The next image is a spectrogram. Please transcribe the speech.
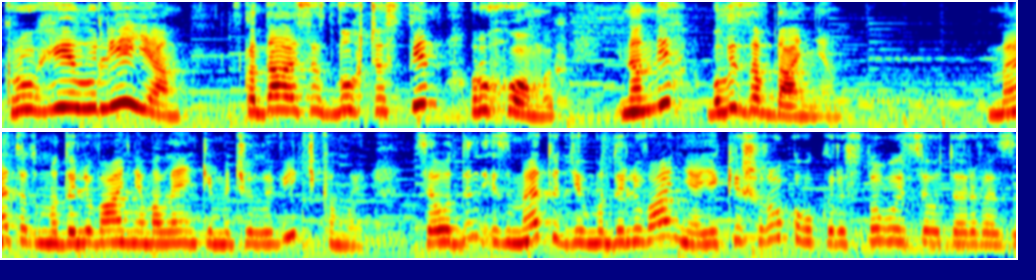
Круги Лулія складалися з двох частин рухомих, і на них були завдання. Метод моделювання маленькими чоловічками це один із методів моделювання, які широко використовуються у ТРВЗ.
